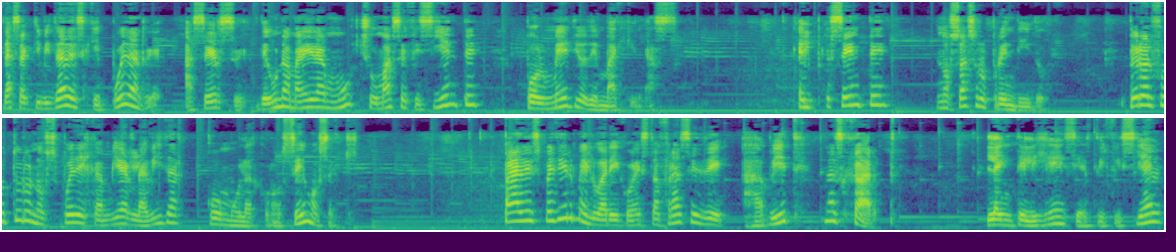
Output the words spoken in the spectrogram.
las actividades que puedan hacerse de una manera mucho más eficiente por medio de máquinas. El presente nos ha sorprendido, pero el futuro nos puede cambiar la vida como la conocemos aquí. Para despedirme lo haré con esta frase de Abid Nashart. La inteligencia artificial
